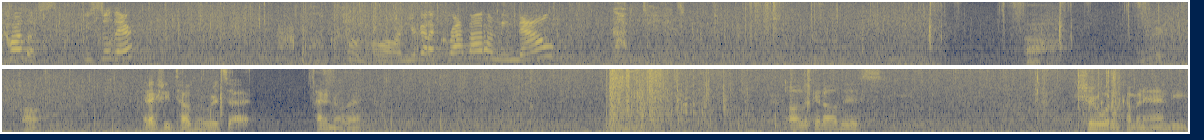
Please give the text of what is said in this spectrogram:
Carlos, you still there? Oh, come on. You're gonna crap out on me now? God damn it. Oh, okay. Oh. It actually tells me where it's at. I didn't know that. Oh, look at all this. Sure wouldn't come in handy.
